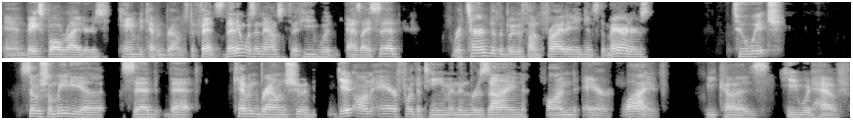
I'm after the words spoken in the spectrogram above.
and baseball writers came to Kevin Brown's defense. Then it was announced that he would, as I said, return to the booth on Friday against the Mariners, to which social media said that Kevin Brown should get on air for the team and then resign on air live because he would have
